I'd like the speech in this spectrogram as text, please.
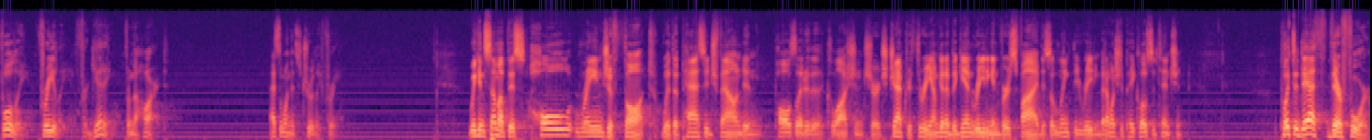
fully, freely, forgetting from the heart. That's the one that's truly free. We can sum up this whole range of thought with a passage found in Paul's letter to the Colossian church, chapter 3. I'm going to begin reading in verse 5. This is a lengthy reading, but I want you to pay close attention. Put to death, therefore,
